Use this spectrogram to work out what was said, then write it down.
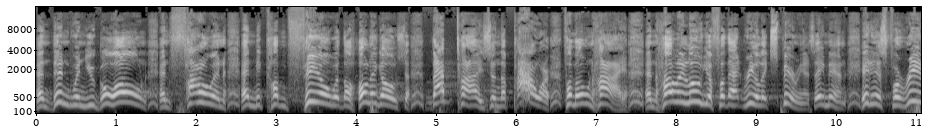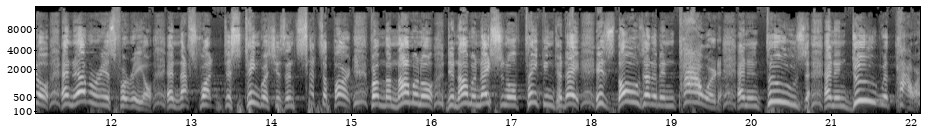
And then when you go on and following and become filled with the Holy Ghost, baptized in the power from on high. And hallelujah for that real experience. Amen. It is for real and ever is for real. And that's what distinguishes and sets apart from the nominal denominational thinking today is those that have been empowered and enthused and endued with power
